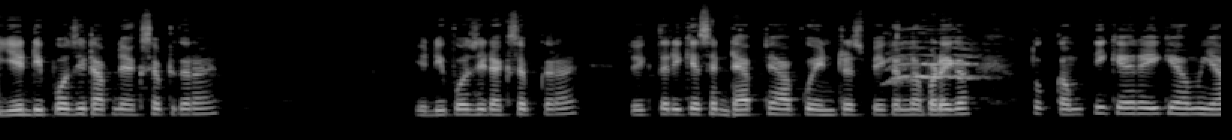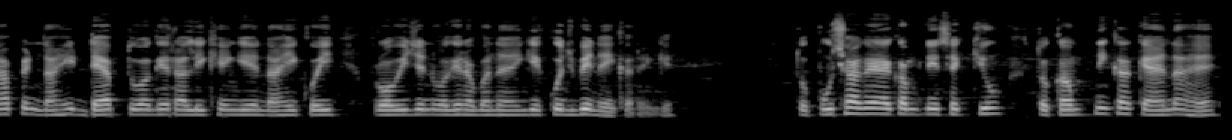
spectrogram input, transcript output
ये डिपॉजिट आपने एक्सेप्ट करा है, ये डिपॉजिट एक्सेप्ट करा है तो एक तरीके से डेप्थ है, आपको इंटरेस्ट पे करना पड़ेगा। तो कंपनी कह रही है कि हम यहाँ पे ना ही डेप्थ वगैरह लिखेंगे, ना ही कोई प्रोविज़न वगैरह बनाएँगे, कुछ भी नहीं करेंगे। तो पूछा गया कंपनी से क्यों? तो कंपनी का कहना है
